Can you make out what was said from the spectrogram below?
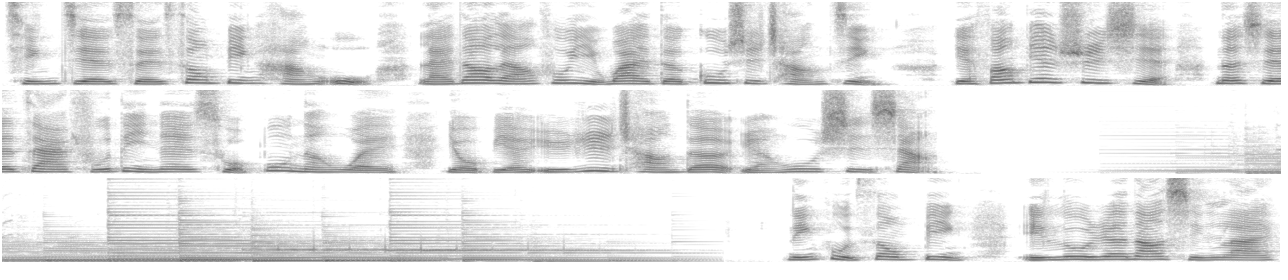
情节随送病行伍来到梁府以外的故事场景，也方便续写那些在府邸内所不能为、有别于日常的人物事项。宁府送殡一路热闹行来，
